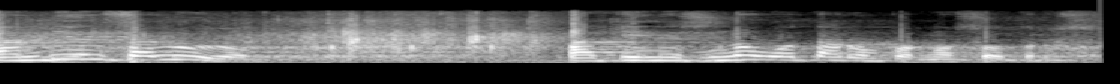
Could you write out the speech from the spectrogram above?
También saludo a quienes no votaron por nosotros.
